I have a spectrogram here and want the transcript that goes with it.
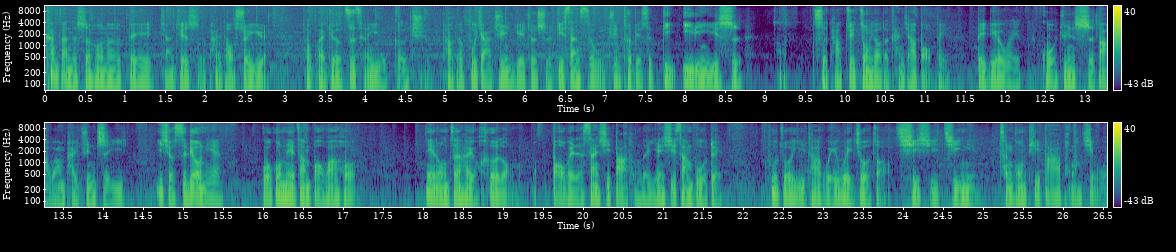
抗战的时候呢，被蒋介石派到绥远，很快就自成一个格局。他的傅家军，也就是第三十五军，特别是第一零一师，是他最重要的看家宝贝，被列为国军十大王牌军之一。一九四六年，国共内战爆发后，聂荣臻还有贺龙包围了山西大同的阎锡山部队，傅作义他围魏救赵，奇袭吉宁，成功替大同解围。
